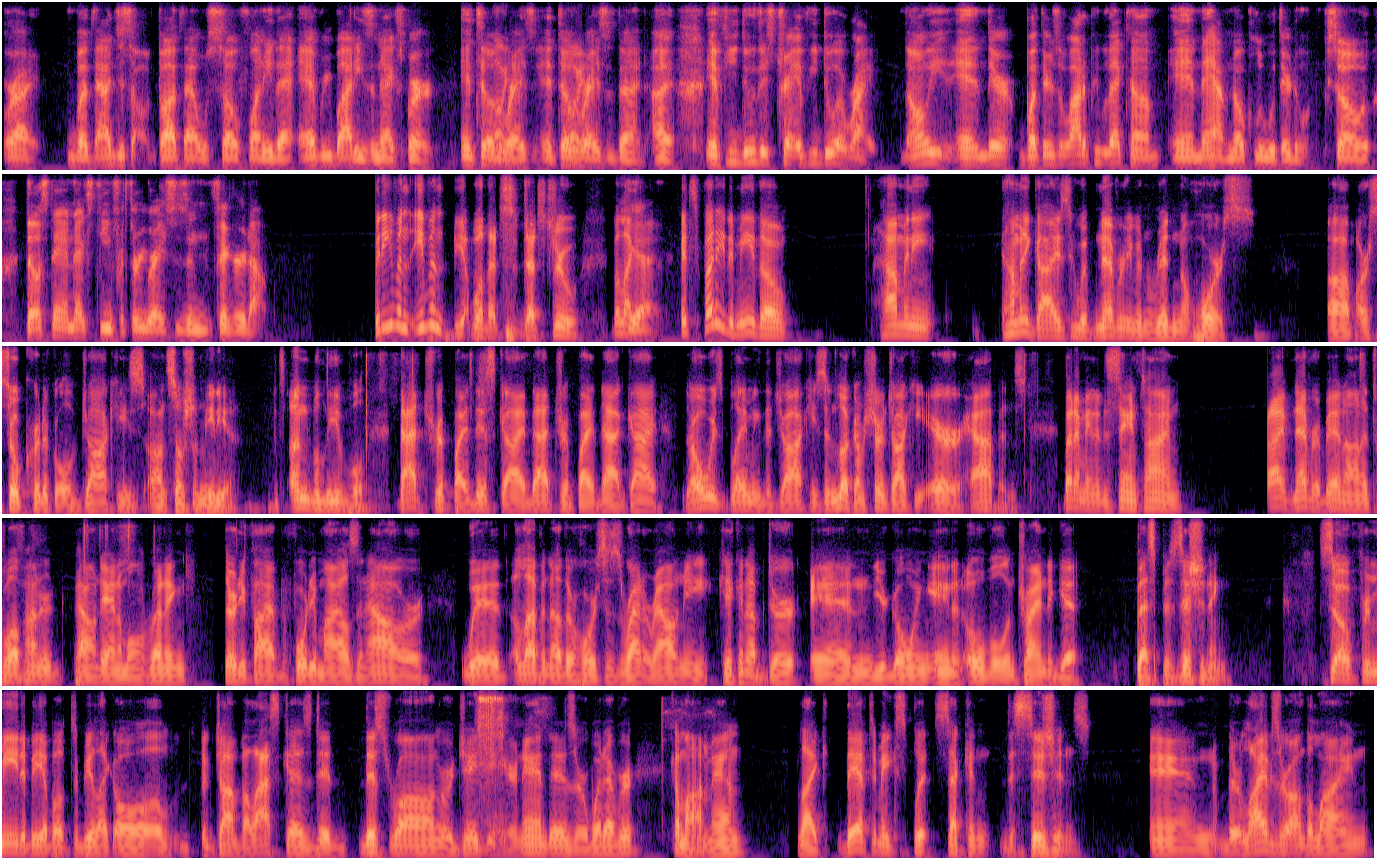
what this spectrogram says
Right. But I just thought that was so funny that everybody's an expert until oh, the yeah. race until oh, the race is done. I, if you do this trade, if you do it right, the only and there but there's a lot of people that come and they have no clue what they're doing. So they'll stand next to you for three races and figure it out. But even even yeah well that's that's true. But like yeah. it's funny to me though how many how many guys who have never even ridden a horse uh, are so critical of jockeys on social media. It's unbelievable. Bad trip by this guy bad trip by that guy. They're always blaming the jockeys. And look i'm sure jockey error happens but I mean, at the same time, I've never been on a 1,200 pound animal running 35 to 40 miles an hour with 11 other horses right around me kicking up dirt, and you're going in an oval and trying to get best positioning. So for me to be able to be like, oh, John Velazquez did this wrong, or JJ Hernandez, or whatever, come on, man. Like they have to make split second decisions and their lives are on the line.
